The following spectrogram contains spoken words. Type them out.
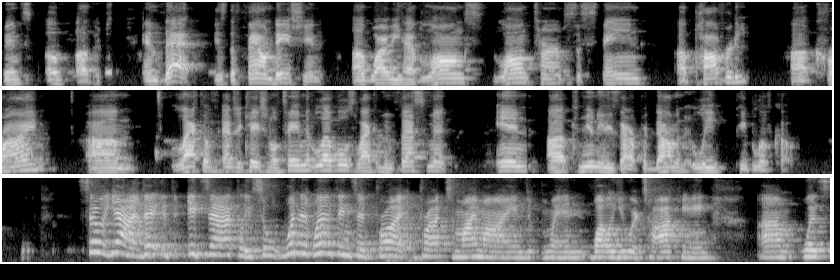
the expense of others. And that is the foundation of why we have long, long-term sustained uh, poverty, uh, crime, um, lack of educational attainment levels, lack of investment in uh, communities that are predominantly people of color. So yeah, they, exactly. So one of, one of the things that brought brought to my mind when while you were talking um, was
